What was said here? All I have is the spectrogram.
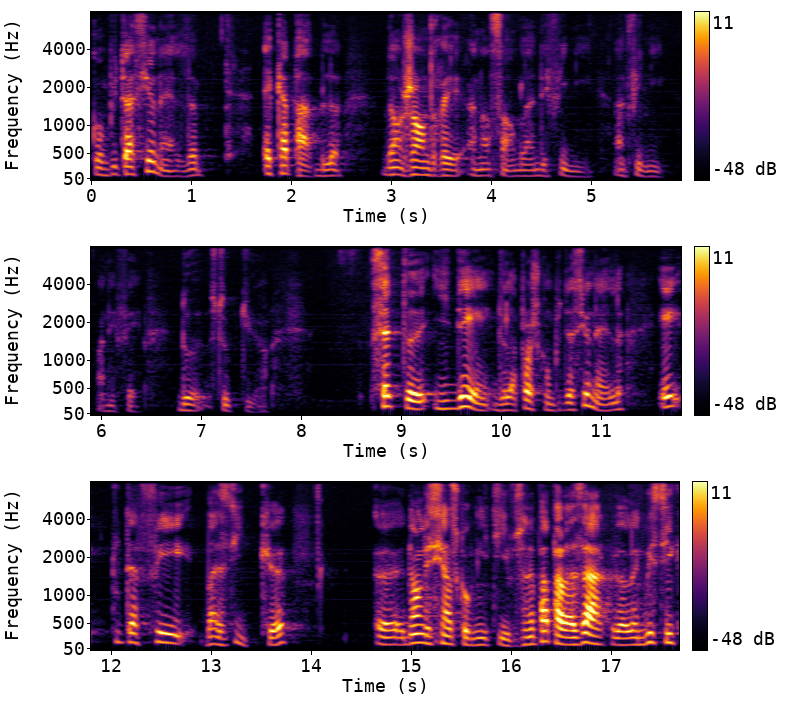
computationnelle, est capable d'engendrer un ensemble indéfini, infini, en effet, de structures. Cette idée de l'approche computationnelle est tout à fait basique euh, dans les sciences cognitives. Ce n'est pas par hasard que la linguistique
